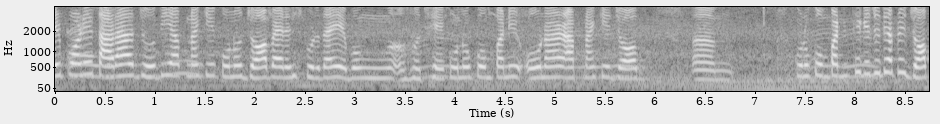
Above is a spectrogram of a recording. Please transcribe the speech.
এরপরে তারা যদি আপনাকে কোনো জব অ্যারেঞ্জ করে দেয় এবং হচ্ছে কোনো কোম্পানির ওনার আপনাকে জব কোনো কোম্পানি থেকে যদি আপনি জব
